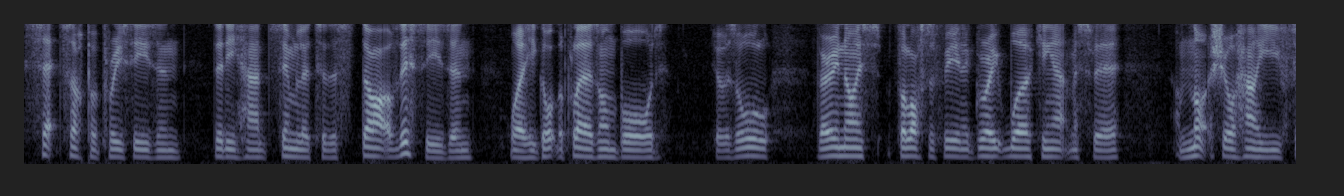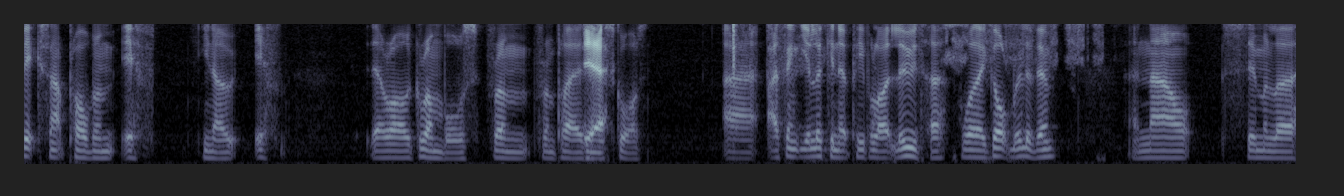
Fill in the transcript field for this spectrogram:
sets up a preseason that he had similar to the start of this season, where he got the players on board. It was all very nice philosophy and a great working atmosphere. I'm not sure how you fix that problem if, you know, if there are grumbles from from players in the squad. Uh, I think you're looking at people like Louza, well, they got rid of him, and now similar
